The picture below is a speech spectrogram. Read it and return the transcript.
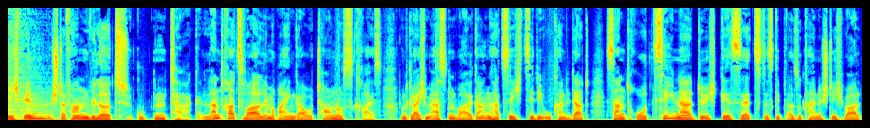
Ich bin Stefan Willert. Guten Tag. Landratswahl im Rheingau-Taunus-Kreis. Und gleich im ersten Wahlgang hat sich CDU-Kandidat Sandro Zehner durchgesetzt. Es gibt also keine Stichwahl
